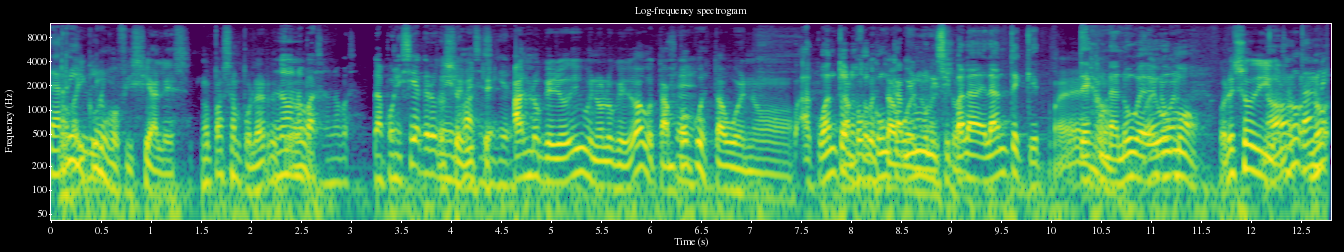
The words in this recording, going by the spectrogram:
Terrible. Los vehículos oficiales no pasan por la RTO. No, no pasan, no pasan. La policía creo que ni lo hace siquiera. Haz lo que yo digo y no lo que yo hago. Tampoco está bueno. ¿A cuánto nos tocó un camión municipal adelante que deja una nube de humo? Por eso digo, no,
